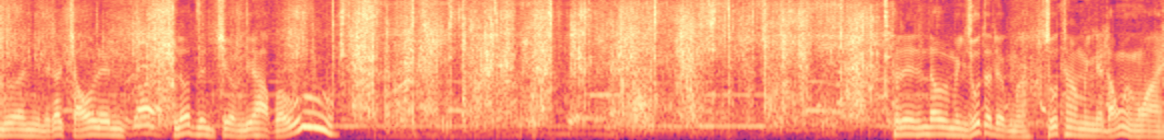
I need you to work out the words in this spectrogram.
Mưa nhìn thấy các cháu lên lớp lên trường đi học là uh. Thôi đây đến đâu mình rút ra được mà Rút ra mình lại đóng ở ngoài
